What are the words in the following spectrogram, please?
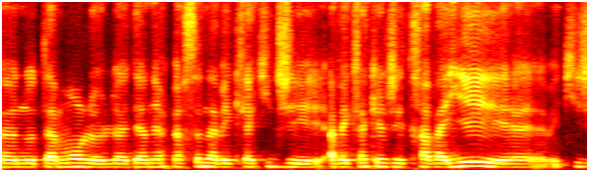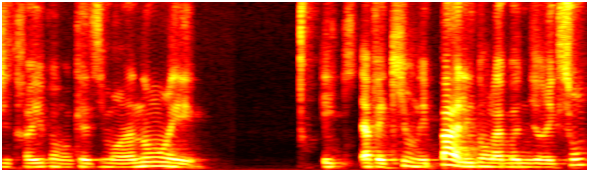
euh, notamment la dernière personne avec, laquelle j'ai travaillé, euh, avec qui j'ai travaillé pendant quasiment un an et, et avec qui on n'est pas allé dans la bonne direction.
